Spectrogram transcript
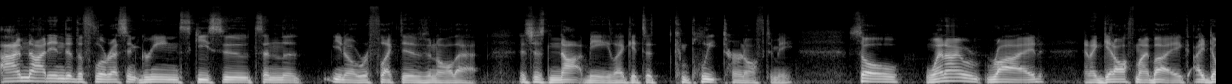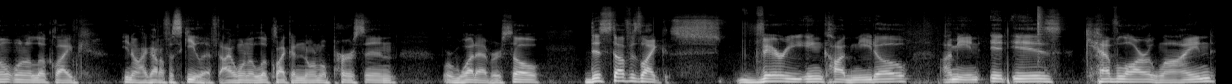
I'm not into the fluorescent green ski suits and the, you know, reflective and all that. It's just not me. Like it's a complete turnoff to me. So when I ride and I get off my bike, I don't want to look like, you know, I got off a ski lift. I want to look like a normal person or whatever. So this stuff is like very incognito. I mean, it is Kevlar lined.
